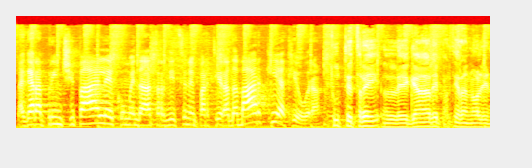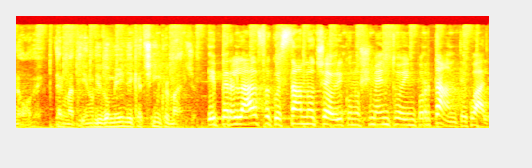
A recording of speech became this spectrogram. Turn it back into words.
La gara principale, come da tradizione, partirà da Barchi a che ora? Tutte e tre le gare partiranno alle 9 del mattino di domenica 5 maggio. E per l'ALF quest'anno c'è un riconoscimento importante, quale?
